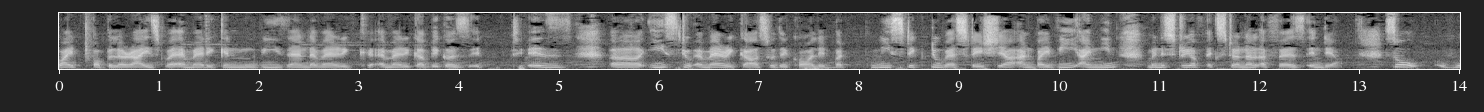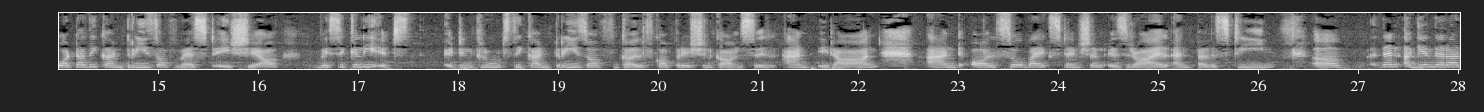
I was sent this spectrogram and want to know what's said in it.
quite popularized by American movies and America America because it is uh, east to America, so they call it. But we stick to West Asia, and by we I mean Ministry of External Affairs India. So, what are the countries of West Asia? Basically, it's it includes the countries of Gulf Cooperation Council and Iran, and also by extension Israel and Palestine. Uh, then again, there are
